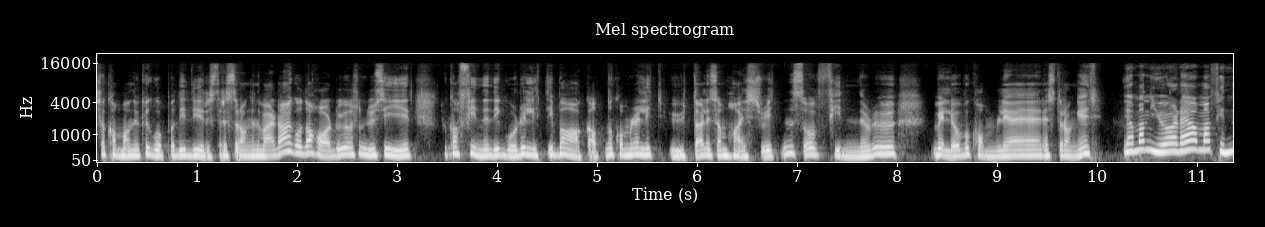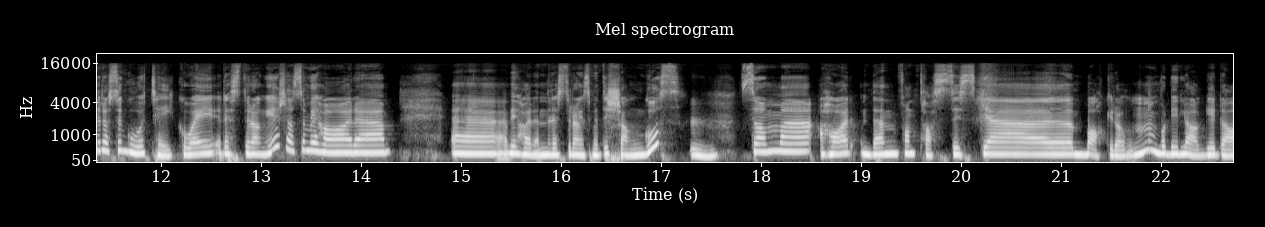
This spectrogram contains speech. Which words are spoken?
så kan man jo ikke gå på de dyreste restaurantene hver dag. Og da har du jo, som du sier, du kan finne de, går du litt i bakgaten og kommer deg litt ut av liksom high streeten, så finner du veldig overkommelige restauranter. Ja, man gjør det, og man finner også gode takeaway-restauranter. Sånn som vi har eh, Eh, vi har en restaurant som heter Sjangos. Mm. som eh, har den fantastiske bakerovnen hvor de lager da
